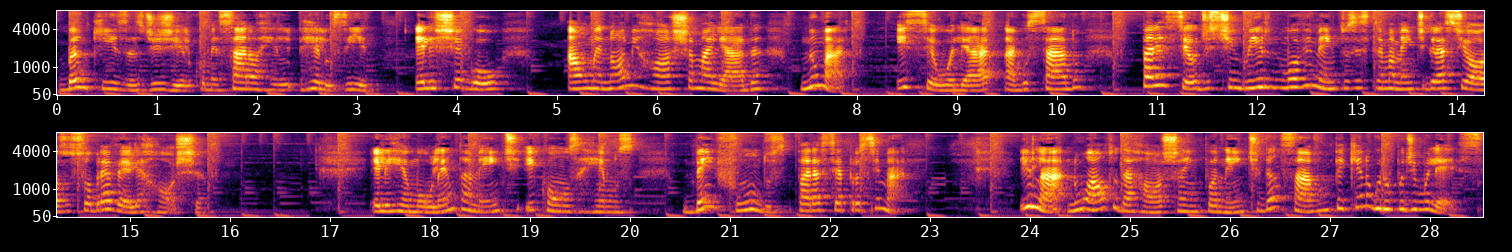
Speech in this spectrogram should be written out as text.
banquisas de gelo começaram a reluzir, ele chegou a uma enorme rocha malhada no mar, e seu olhar aguçado pareceu distinguir movimentos extremamente graciosos sobre a velha rocha. Ele remou lentamente e com os remos bem fundos para se aproximar. E lá, no alto da rocha imponente, dançava um pequeno grupo de mulheres,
